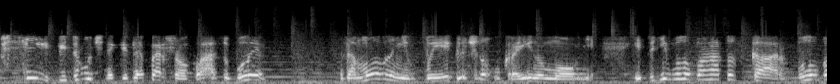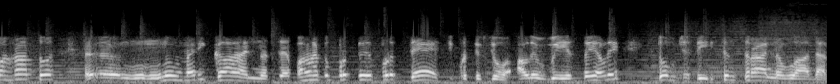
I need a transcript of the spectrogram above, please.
Всі підручники для першого класу були замовлені виключно україномовні. І тоді було багато скарг, було багато е, ну, нарікань на це, багато проти протестів проти всього, але вистояли в тому числі і центральна влада,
